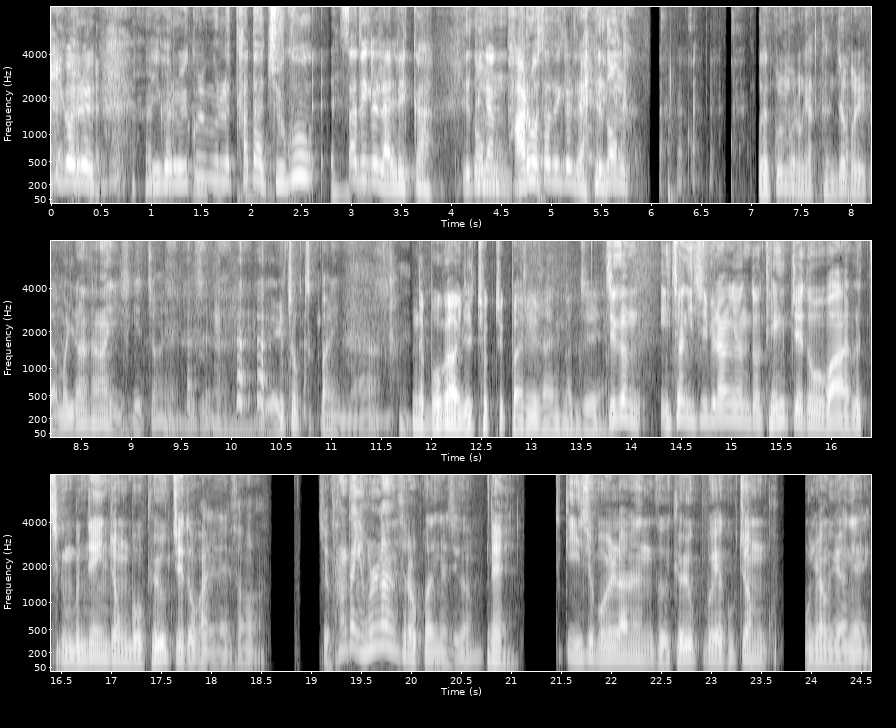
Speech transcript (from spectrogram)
이거를 이거를 꿀물을 타다 주고 싸대기를 날릴까 뜨거운 그냥 바로 싸대기를 날릴까 뜨거운 왜 꿀물을 그냥 던져버릴까 뭐 이런 상황이시겠죠. 예, 사실 이거 일촉즉발입니다. 근데 뭐가 일촉즉발이라는 건지 지금 2021학년도 대입제도와 그 지금 문재인 정부 교육제도 관련해서 지금 상당히 혼란스럽거든요. 지금 네. 특히 25일 날은 그 교육부의 국정 운영위원회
